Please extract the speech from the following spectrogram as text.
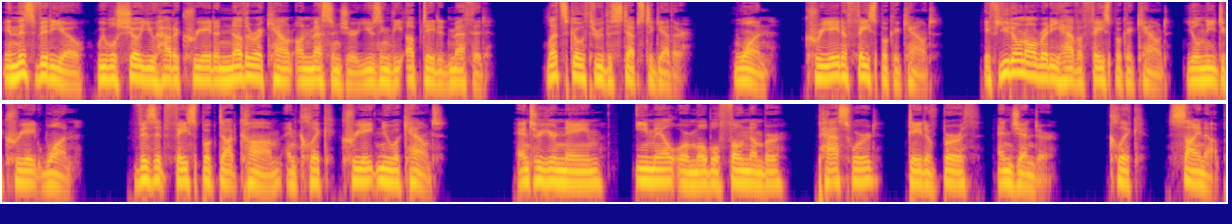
In this video, we will show you how to create another account on Messenger using the updated method. Let's go through the steps together. 1. Create a Facebook account. If you don't already have a Facebook account, you'll need to create one. Visit facebook.com and click Create New Account. Enter your name, email or mobile phone number, password, date of birth, and gender. Click Sign Up.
